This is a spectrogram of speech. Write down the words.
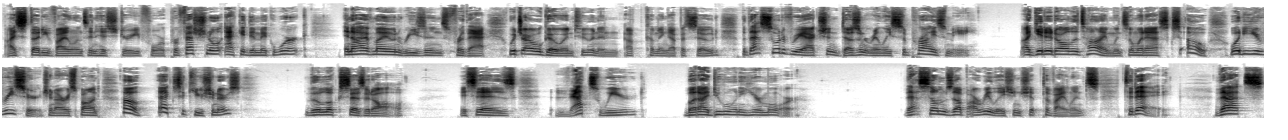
I study violence in history for professional academic work, and I have my own reasons for that, which I will go into in an upcoming episode, but that sort of reaction doesn't really surprise me. I get it all the time when someone asks, Oh, what do you research? And I respond, Oh, executioners. The look says it all. It says, That's weird, but I do want to hear more. That sums up our relationship to violence today. That's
